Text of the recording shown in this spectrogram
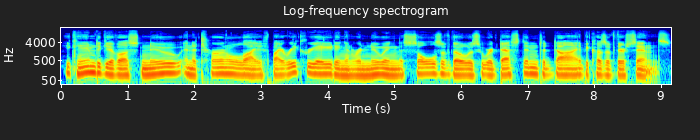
He came to give us new and eternal life by recreating and renewing the souls of those who were destined to die because of their sins.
